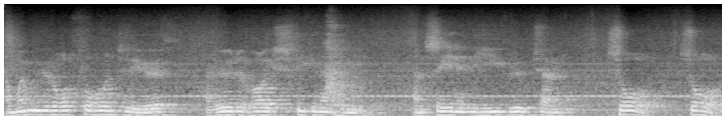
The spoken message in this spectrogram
And when we were all fallen to the earth, I heard a voice speaking unto me, and saying in the Hebrew tongue, Saul, Saul,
